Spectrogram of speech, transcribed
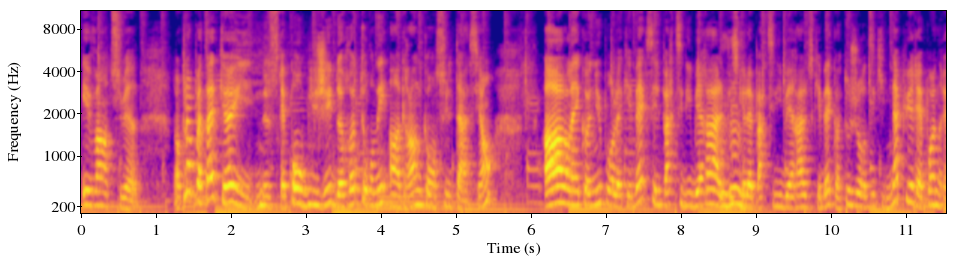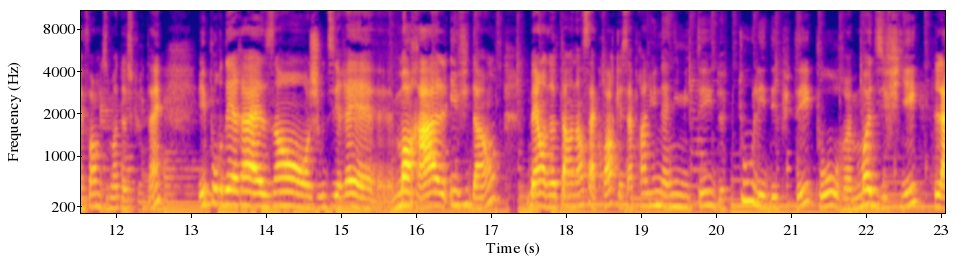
éventuel. Donc là, peut-être qu'ils ne seraient pas obligés de retourner en grande consultation. Or, l'inconnu pour le Québec, c'est le Parti libéral, Mhm. puisque le Parti libéral du Québec a toujours dit qu'il n'appuierait pas une réforme du mode de scrutin. Et pour des raisons, je vous dirais, euh, morales évidentes, ben, on a tendance à croire que ça prend l'unanimité de tous les députés pour euh, modifier la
